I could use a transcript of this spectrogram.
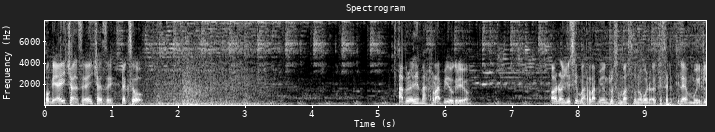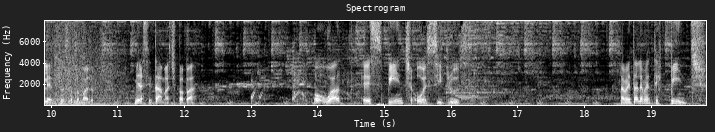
Ok, hay chance, hay chance. Let's go. Ah, pero él es más rápido, creo. Ah, no, yo soy más rápido, incluso más uno. Bueno, es que Celestina es muy lento, eso es lo malo. Mira ese damage, papá. Oh, what? ¿Es pinch o es citrus? Lamentablemente es pinch.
